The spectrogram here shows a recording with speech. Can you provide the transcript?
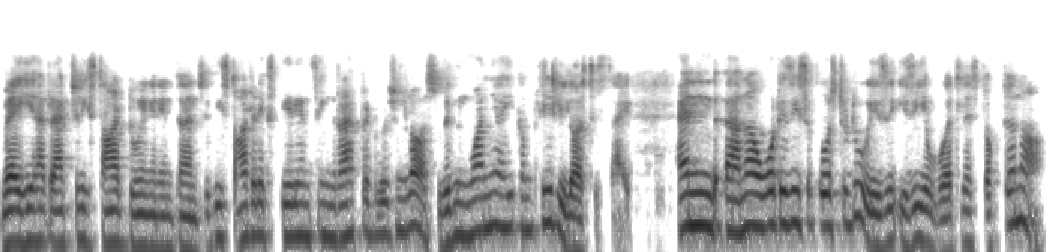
where he had to actually start doing an internship, he started experiencing rapid vision loss. Within one year, he completely lost his sight. And uh, now, what is he supposed to do? Is is he a worthless doctor now?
